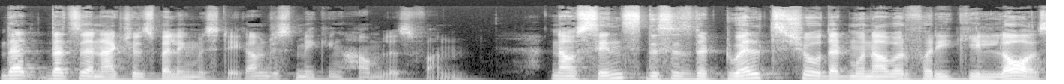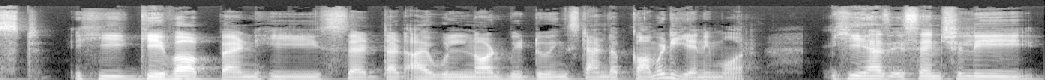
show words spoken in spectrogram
That that's an actual spelling mistake. I'm just making harmless fun. Now, since this is the 12th show that Munawar Faruqui lost, he gave up and he said that I will not be doing stand up comedy anymore. He has essentially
